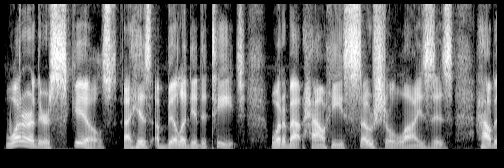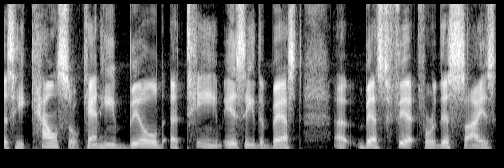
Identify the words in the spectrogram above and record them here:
What are their skills? Uh, his ability to teach what about how he socializes? How does he counsel? Can he build a team? Is he the best uh, best fit for this size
